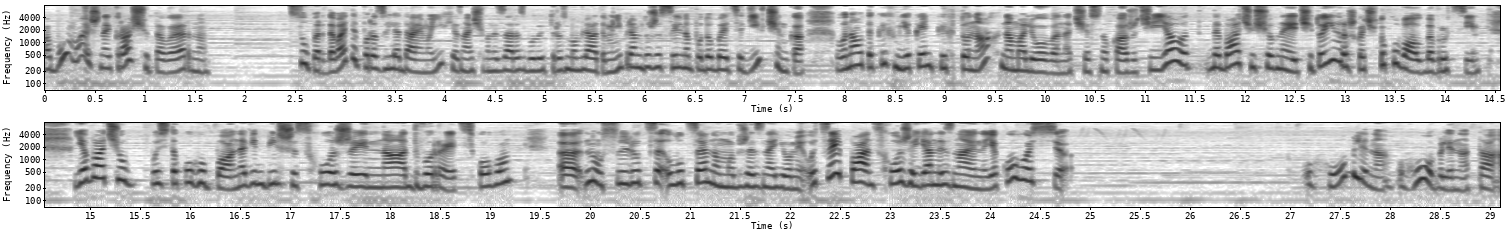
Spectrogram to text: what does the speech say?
Або маєш найкращу таверну. Супер, давайте порозглядаємо їх. Я знаю, що вони зараз будуть розмовляти. Мені прям дуже сильно подобається дівчинка. Вона у таких м'якеньких тонах намальована, чесно кажучи. Я от не бачу, що в неї чи то іграшка, чи то кувалда в руці. Я бачу ось такого пана. Він більше схожий на дворецького. Е, ну, з Люце, Луценом ми вже знайомі. Оцей пан схожий, я не знаю, на якогось. Гобліна? Гобліна, та.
